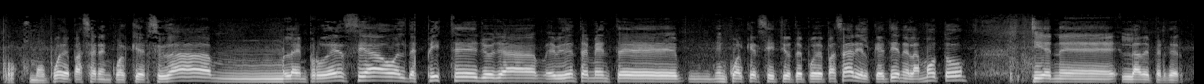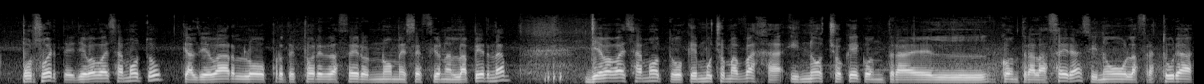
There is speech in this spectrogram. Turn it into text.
pues como puede pasar en cualquier ciudad, mm, la imprudencia o el despiste, yo ya evidentemente mm, en cualquier sitio te puede pasar y el que tiene la moto tiene la de perder. Por suerte llevaba esa moto, que al llevar los protectores de acero no me seccionan la pierna. Llevaba esa moto que es mucho más baja y no choqué contra, el, contra la acera, sino la fractura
